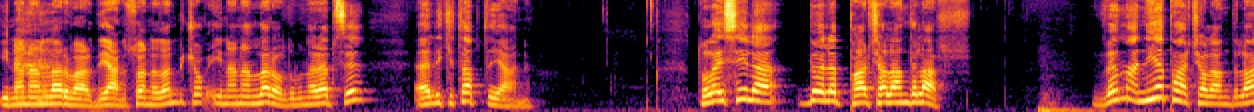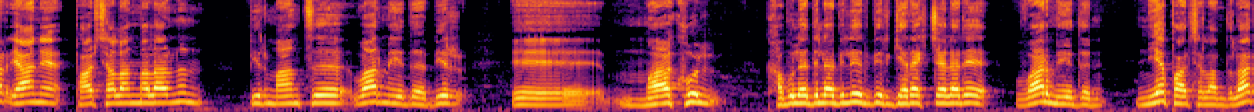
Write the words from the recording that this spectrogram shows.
inananlar vardı. Yani sonradan birçok inananlar oldu. Bunlar hepsi ehli kitaptı yani. Dolayısıyla böyle parçalandılar. Ve ma niye parçalandılar? Yani parçalanmalarının bir mantığı var mıydı? Bir e, makul kabul edilebilir bir gerekçeleri var mıydı? Niye parçalandılar?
